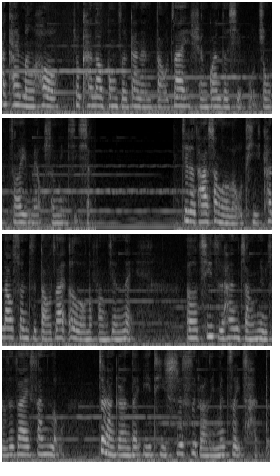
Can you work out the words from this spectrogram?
他开门后就看到宫泽干男倒在玄关的血泊中，早已没有生命迹象。接着他上了楼梯，看到孙子倒在二楼的房间内，而妻子和长女则是在三楼。这两个人的遗体是四个人里面最惨的，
